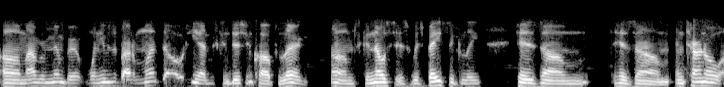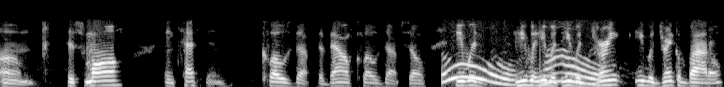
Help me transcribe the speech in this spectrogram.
Um, I remember when he was about a month old, he had this condition called pyloric um, stenosis, which basically his um his um internal um his small intestine closed up. The valve closed up. So he would Ooh, he would he would he wow. would drink he would drink a bottle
